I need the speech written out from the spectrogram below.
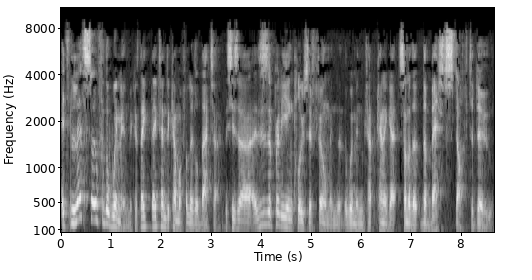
It's less so for the women because they, they tend to come off a little better. This is a this is a pretty inclusive film in that the women kind of get some of the, the best stuff to do.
